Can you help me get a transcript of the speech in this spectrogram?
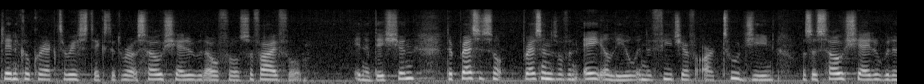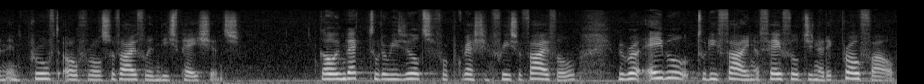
clinical characteristics that were associated with overall survival. In addition, the presence of an A allele in the VEGFR2 gene was associated with an improved overall survival in these patients. Going back to the results for progression-free survival, we were able to define a favorable genetic profile.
